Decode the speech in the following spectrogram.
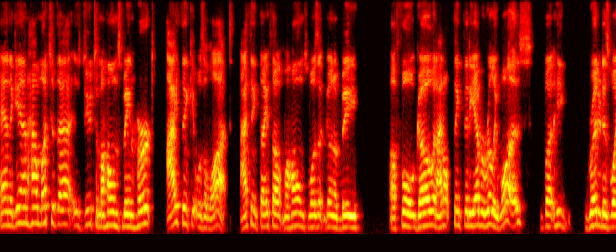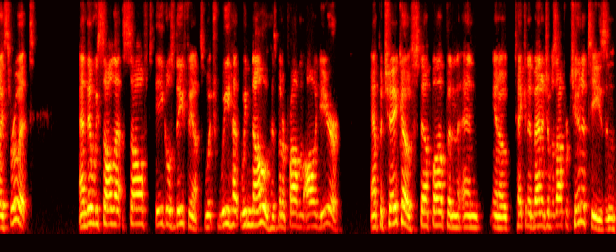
And again, how much of that is due to Mahomes being hurt? I think it was a lot. I think they thought Mahomes wasn't going to be a full go, and I don't think that he ever really was, but he gritted his way through it. And then we saw that soft Eagles defense, which we have we know has been a problem all year. And Pacheco step up and and you know taking advantage of his opportunities and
